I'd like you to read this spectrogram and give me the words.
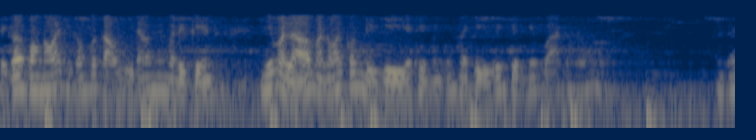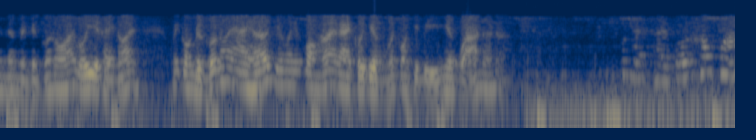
Thì có con nói thì không có tội gì đâu, nhưng mà điều kiện nếu mà lỡ mà nói có điều gì thì mình cũng phải chịu cái chùm nhân quả trong đó. Nên mình đừng có nói bởi vì thầy nói mấy con đừng có nói ai hết chứ mấy con nói ai coi chừng mấy con chỉ bị nhân quả nữa đó. Thầy có khóc quá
